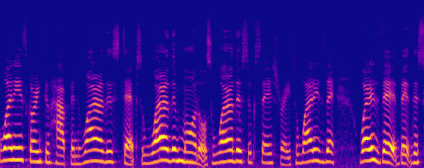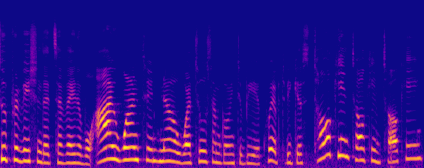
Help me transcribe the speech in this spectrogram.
what is going to happen? What are the steps? What are the models? What are the success rates? What is the what is the, the, the, supervision that's available? I want to know what tools i'm going to be equipped because talking talking talking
